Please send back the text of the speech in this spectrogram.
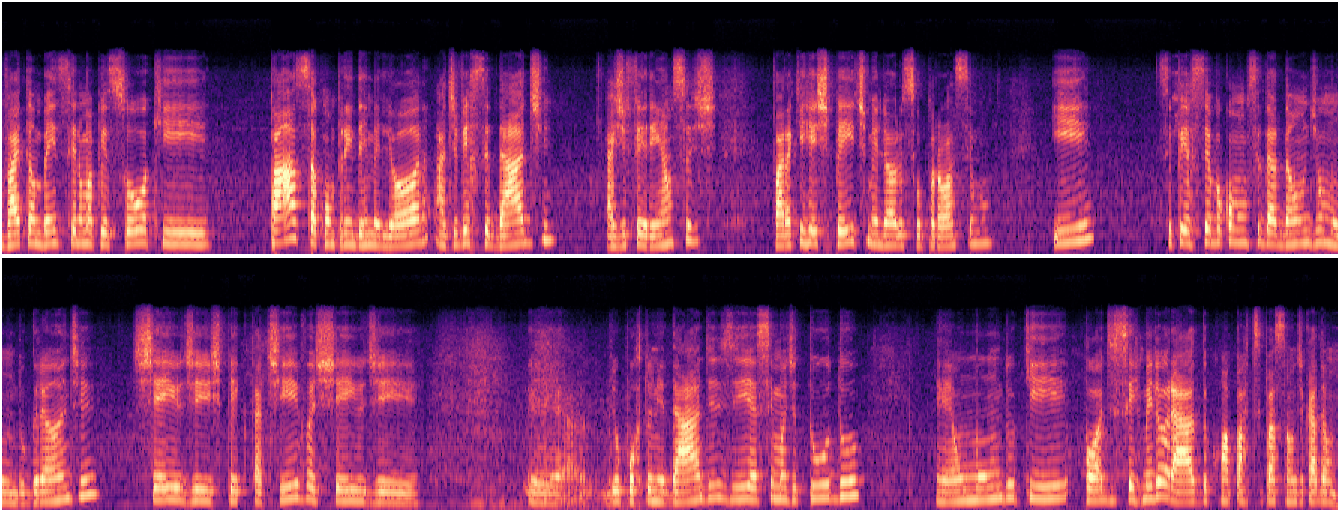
Vai também ser uma pessoa que passa a compreender melhor a diversidade, as diferenças, para que respeite melhor o seu próximo e se perceba como um cidadão de um mundo grande, cheio de expectativas, cheio de, é, de oportunidades e, acima de tudo, é um mundo que pode ser melhorado com a participação de cada um.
